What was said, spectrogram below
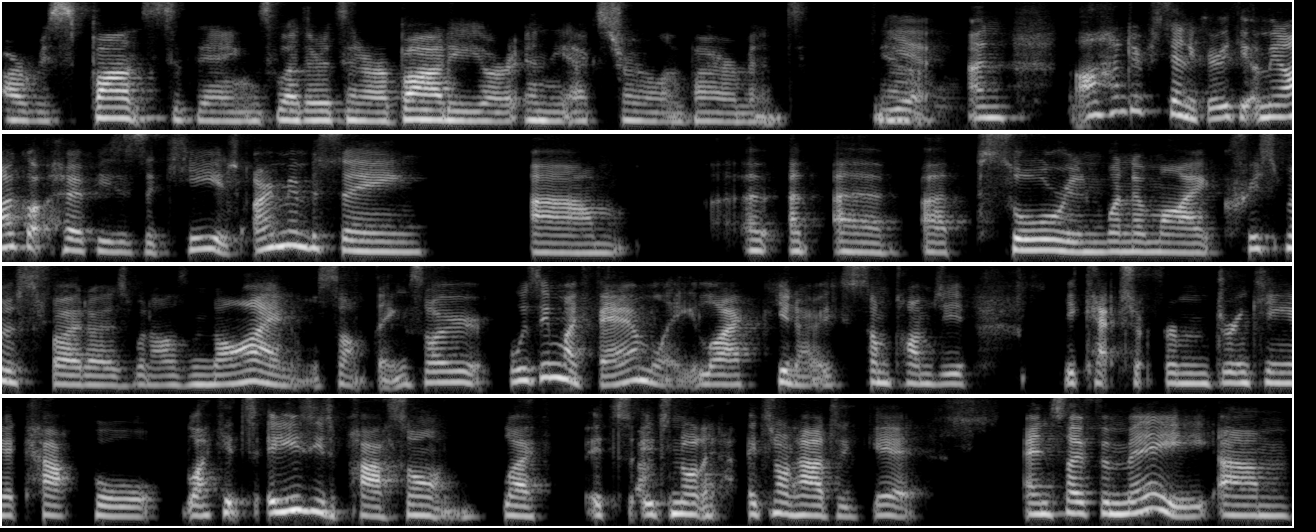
our response to things whether it's in our body or in the external environment yeah, yeah. and 100% agree with you i mean i got herpes as a kid i remember seeing um a, a, a, sore in one of my Christmas photos when I was nine or something. So it was in my family. Like, you know, sometimes you you catch it from drinking a cup or like it's easy to pass on. Like it's it's not it's not hard to get. And so for me, um,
